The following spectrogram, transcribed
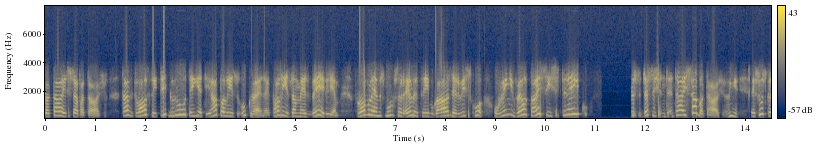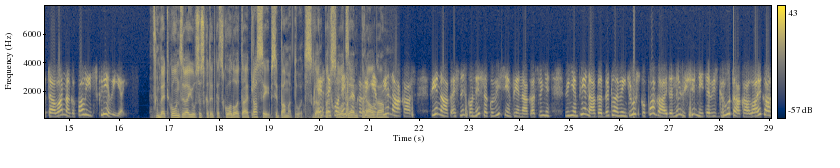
ka tā ir sabotāža. Tagad valstī tik grūti iet, jāpalīdz Ukrainai, palīdzam mēs bēgļiem. Problēmas mums ar elektrību, gāzi, ar visu ko, un viņi vēl taisīs streiku. Tas, tas ir, tā ir sabotāža. Viņi, es uzskatu, tā vanaga palīdz Krievijai. Bet, kundze, vai jūs uzskatāt, ka skolotāja prasības ir pamatotas gan es par slodzēm, nesaku, par algām? Pienākās, pienākās, es neko nesaku, visiem pienākās, viņi, viņiem pienākās, bet lai viņi drusku pagaida, nevis šī te visgrūtākā laikā,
